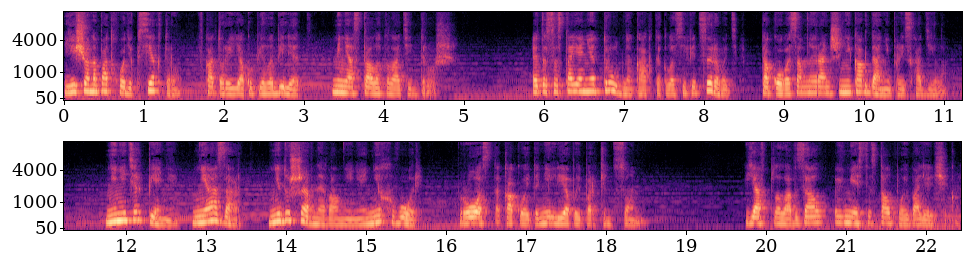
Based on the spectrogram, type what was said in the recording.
Еще на подходе к сектору, в который я купила билет, меня стало колотить дрожь. Это состояние трудно как-то классифицировать, такого со мной раньше никогда не происходило. Ни нетерпение, ни азарт, ни душевное волнение, ни хворь. Просто какой-то нелепый Паркинсон. Я вплыла в зал вместе с толпой болельщиков.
